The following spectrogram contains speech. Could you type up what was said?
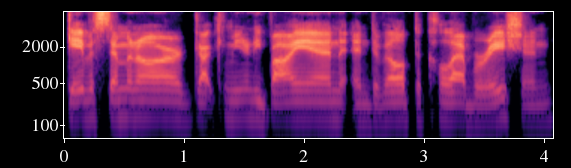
gave a seminar, got community buy-in, and developed a collaboration.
